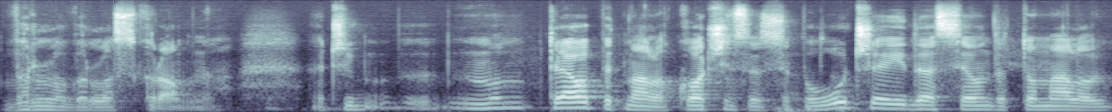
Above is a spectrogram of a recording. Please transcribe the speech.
vrlo, vrlo skromno. Znači, treba opet malo kočnica da se povuče i da se onda to malo,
